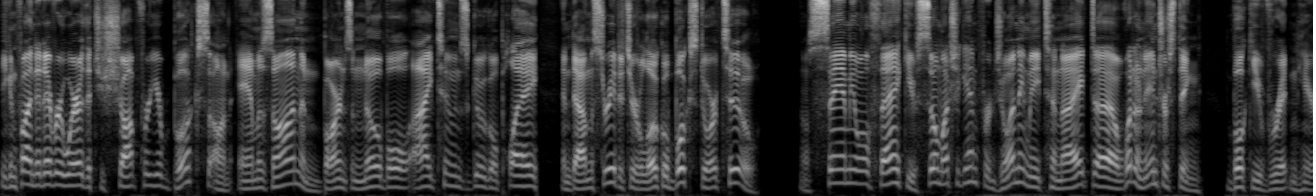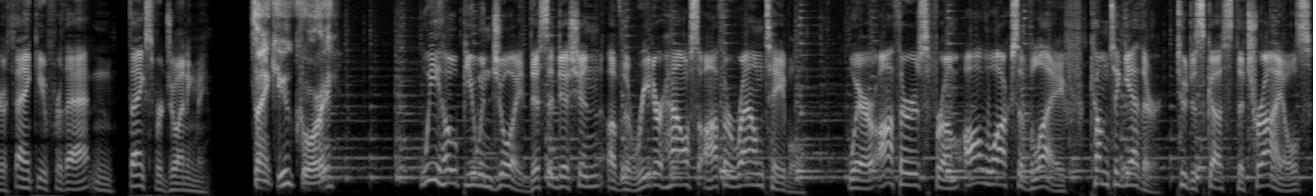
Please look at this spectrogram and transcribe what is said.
You can find it everywhere that you shop for your books on Amazon and Barnes & Noble, iTunes, Google Play, and down the street at your local bookstore too. Now, Samuel, thank you so much again for joining me tonight. Uh, what an interesting book you've written here. Thank you for that, and thanks for joining me. Thank you, Corey. We hope you enjoyed this edition of the Reader House Author Roundtable, where authors from all walks of life come together to discuss the trials,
